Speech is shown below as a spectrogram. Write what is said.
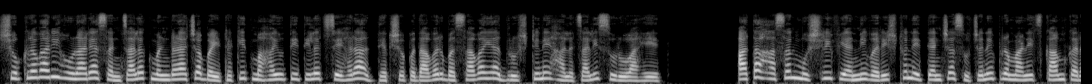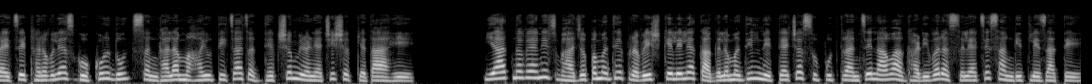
शुक्रवारी होणाऱ्या संचालक मंडळाच्या बैठकीत महायुतीतीलच चेहरा अध्यक्षपदावर बसावा या दृष्टीने हालचाली सुरू आहेत. आता हसन मुश्रीफ यांनी वरिष्ठ नेत्यांच्या सूचनेप्रमाणेच काम करायचे ठरवल्यास गोकुळ दूध संघाला महायुतीचाच अध्यक्ष मिळण्याची शक्यता आहे. यात नव्यानेच भाजपमध्ये प्रवेश केलेल्या कागलमधील नेत्याच्या सुपुत्रांचे नाव आघाडीवर असल्याचे सांगितले जाते.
